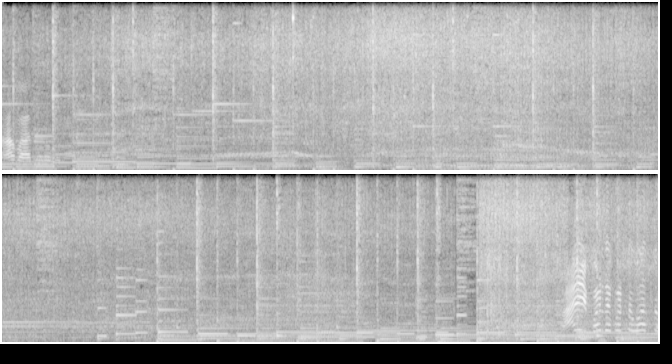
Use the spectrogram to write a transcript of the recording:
हा बाजार पडता पडता वाचतो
